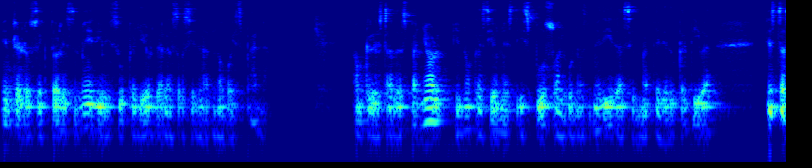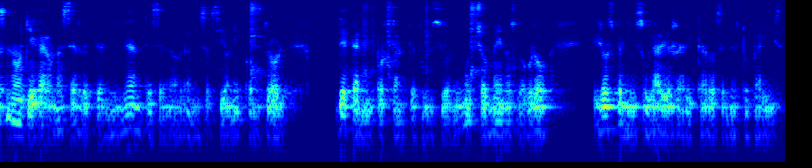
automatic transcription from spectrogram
entre los sectores medio y superior de la sociedad novohispana. Aunque el Estado español en ocasiones dispuso algunas medidas en materia educativa, estas no llegaron a ser determinantes en la organización y control de tan importante función, y mucho menos logró que los peninsulares radicados en nuestro país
